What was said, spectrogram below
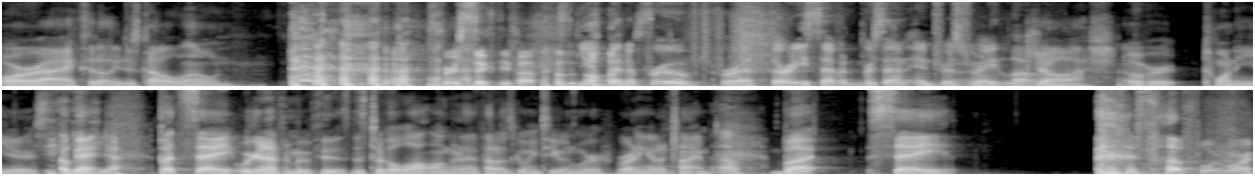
Or I accidentally just got a loan. for sixty-five thousand You've been approved for a 37% interest rate loan. Josh, over twenty years. Okay, Yeah. but say we're gonna have to move through this. This took a lot longer than I thought it was going to, and we're running out of time. Oh. But say, four more.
